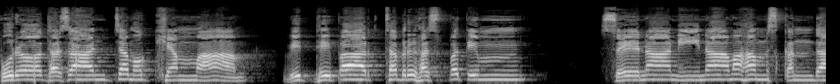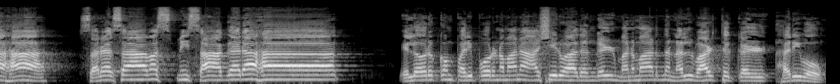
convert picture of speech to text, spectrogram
புரோதசாஞ்ச முக்கியம் மாம் வித்தி பார்த்த ப்ரஹஸ்பதிம் சேனானீனாமஹம் ஸ்கந்தா சரசாமஸ்மி சாகரா எல்லோருக்கும் பரிபூர்ணமான ஆசீர்வாதங்கள் மனமார்ந்த நல்வாழ்த்துக்கள். ஹரிவோம்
